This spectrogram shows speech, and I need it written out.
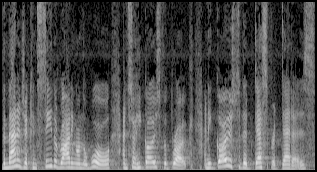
The manager can see the writing on the wall, and so he goes for broke. And he goes to the desperate debtors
